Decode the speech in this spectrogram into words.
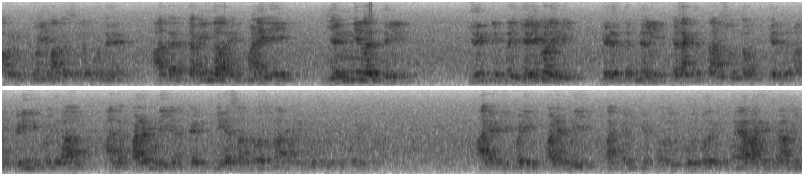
அவர்கள் கூலி வாங்க செல்லும் பொழுது அந்த ஜமீன்தாரின் மனைவி எந்நிலத்தில் இருக்கின்ற எரிவலையில் எடுத்த நெல் எனக்குத்தான் சொந்தம் என்று அதை பிடுங்கிக் கொள்கிறாள். அந்த பழங்குடியின பெண் மிக சந்தோஷமாக அதை கொடுத்துவிட்டு போய்விட்டார் ஆக இப்படி பழங்குடி மக்கள் எப்போதும் கொடுப்பதற்கு தயாராக இருக்கிறார்கள்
